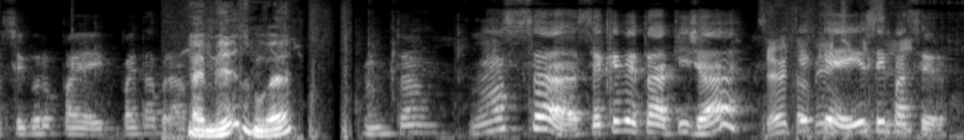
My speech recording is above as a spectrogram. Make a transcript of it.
segura o pai aí que o pai tá bravo. É mesmo, é? Então, nossa, você quer ver tá aqui já? Certamente que, que é isso, que hein, sim. parceiro?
